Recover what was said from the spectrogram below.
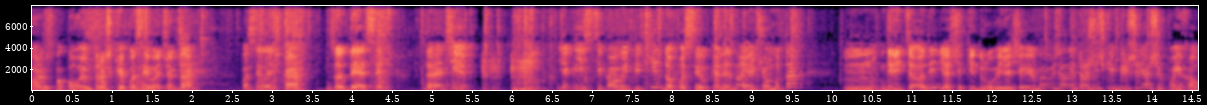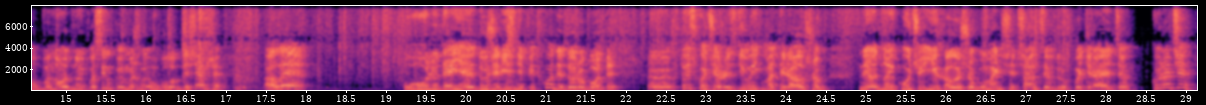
Розпаковуємо трошки посилочок, да? Посилочка з Одеси. До речі, якийсь цікавий підхід до посилки. Не знаю, чому так. Дивіться, один ящик і другий ящик. Якби ми взяли трошечки більше ящик, поїхало б воно одною посилкою, можливо, було б дешевше. Але у людей є дуже різні підходи до роботи. Е, Хтось хоче розділити матеріал, щоб не одною кучою їхало, щоб уменшити шанси вдруг потеряється. Коротше,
